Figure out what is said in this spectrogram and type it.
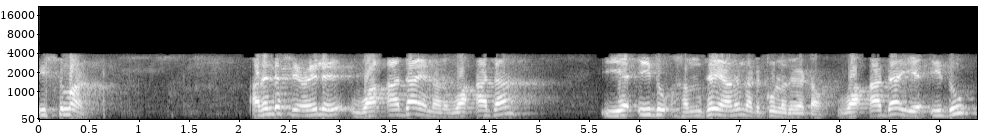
ഇസ്മാൻ. അതിന്റെ ഫിഴൽ അദ എന്നാണ്. വ അദ ഇതു ഹംസയാണ് നടുക്കുള്ളത് കേട്ടോ. വ അദ ഇതു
